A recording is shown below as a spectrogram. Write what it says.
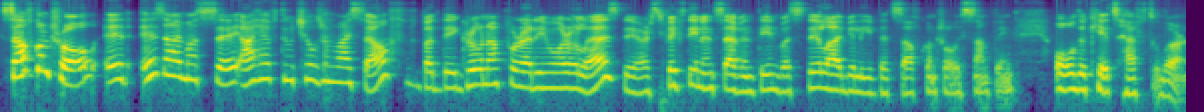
Self-control, it is, I must say, I have two children myself, but they grown up already more or less. They are 15 and 17, but still I believe that self-control is something all the kids have to learn.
